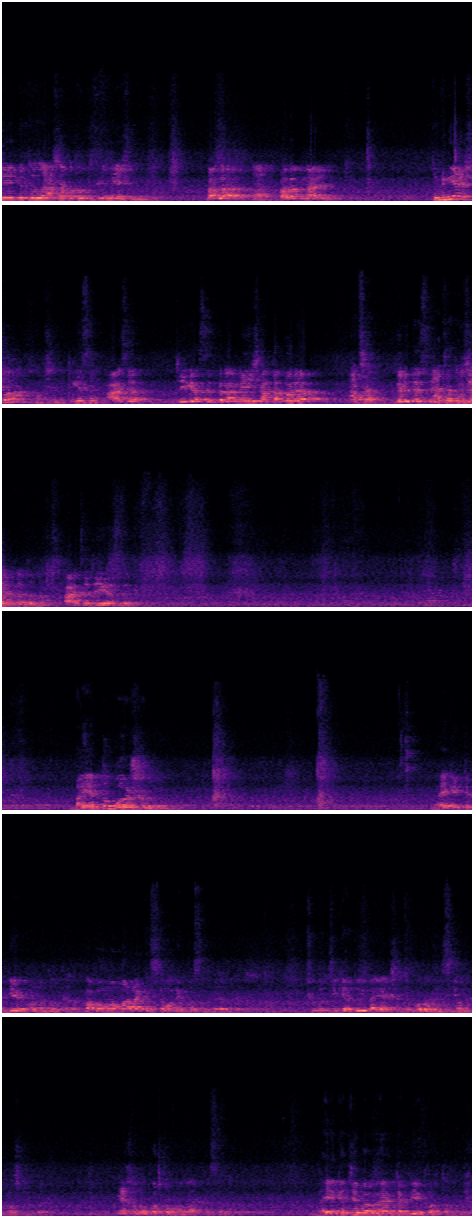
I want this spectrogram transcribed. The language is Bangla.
থেকে কিন্তু আসার কথা থেকে নিয়ে এসো কিন্তু বাজার? হ্যাঁ। বাজার নাই? তুমি নিয়ে এসো সমস্যা নেই ঠিক আছে? আচ্ছা ঠিক আছে তাহলে আমি সাতটা করে আচ্ছা। বেরোতেছি আচ্ছা, তুমি সাত করে আচ্ছা ঠিক আছে। ভাইয়ের তো বয়স হলো। ভাইকে একটা বিয়ে করানো দরকার বাবা মা মারা গেছে অনেক বছর হয়ে যায় ছোট থেকে দুই ভাই একসাথে বড় হয়েছি অনেক কষ্ট করে। এখনও কষ্ট ভালো লাগতেছে না। ভাইয়াকে যেভাবে একটা বিয়ে করতে হবে।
